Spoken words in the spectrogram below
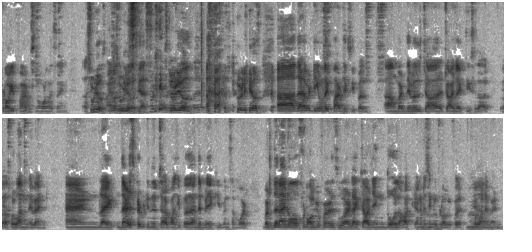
photography firms know what I saying Uh, studios. I know studios. yes, studios. studios uh, that have a team of like five six people. Um, but they will charge charge like thirty thousand uh, for one event, and like that is split between the char five people, and they break even somewhat. But then I know photographers who are like charging do lakh and a single photographer for one event,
